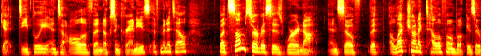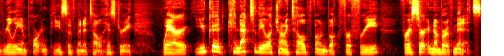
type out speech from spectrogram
get deeply into all of the nooks and crannies of Minitel. But some services were not. And so the electronic telephone book is a really important piece of Minitel history where you could connect to the electronic telephone book for free for a certain number of minutes.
